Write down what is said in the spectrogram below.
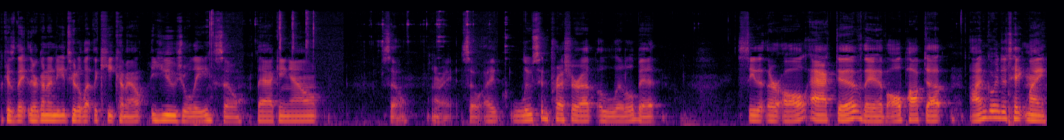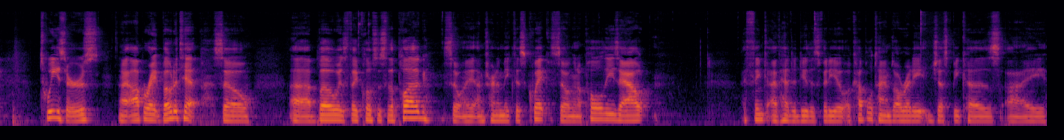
because they, they're going to need to to let the key come out, usually. So backing out. So, all right. So I loosen pressure up a little bit. See that they're all active. They have all popped up. I'm going to take my tweezers. I operate bow to tip. So uh, bow is the closest to the plug. So I, I'm trying to make this quick. So I'm going to pull these out. I think I've had to do this video a couple times already just because I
